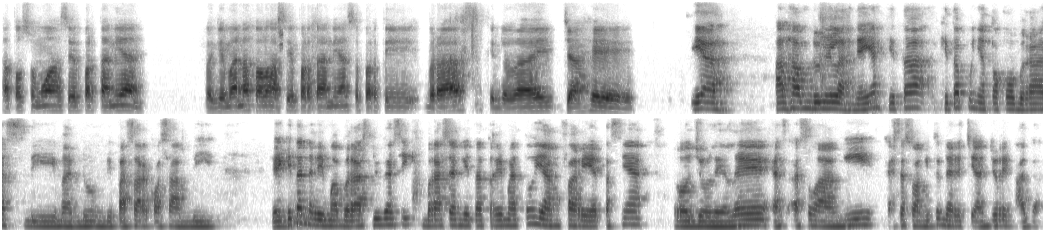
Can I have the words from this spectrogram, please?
atau semua hasil pertanian? Bagaimana kalau hasil pertanian seperti beras, kedelai, jahe? Iya, alhamdulillahnya ya kita kita punya toko beras di Bandung di Pasar Kosambi ya kita nerima beras juga sih beras yang kita terima tuh yang varietasnya rojo lele SS wangi SS wangi itu dari Cianjur yang agak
